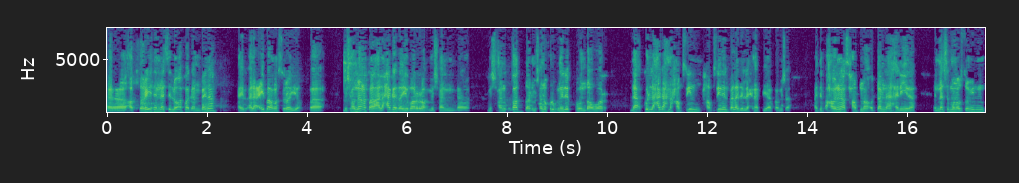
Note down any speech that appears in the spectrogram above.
آه، أكترية الناس اللي واقفة جنبنا هيبقى لعيبة مصرية. فمش هنعطل على حاجة زي بره مش هن مش هنتقدر مش هنخرج نلف وندور. لا كل حاجة إحنا حافظين حافظين البلد اللي إحنا فيها. فمش هتبقى حوالينا أصحابنا قدامنا أهالينا الناس المنظمين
